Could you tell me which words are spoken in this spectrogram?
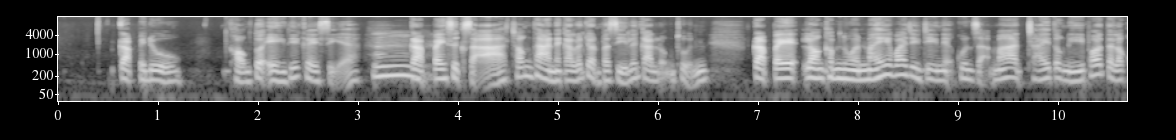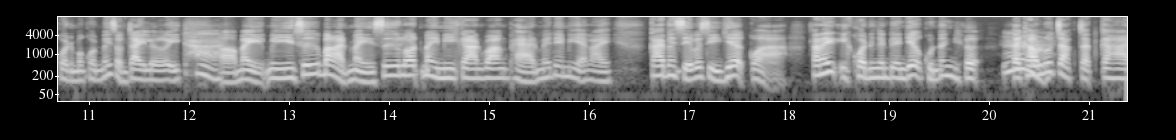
1. กลับไปดูของตัวเองที่เคยเสียอืมกลับไปศึกษาช่องทางในการลดหย่อนภาษีเรื่องการลงทุน กลับไปลองคำนวณไหมว่าจริงๆเนี่ยคุณสามารถใช้ตรงนี้ เพราะแต่ละคนบางคนไม่สนใจเลยค่ะเอ่อไม่มีซื้อบ้านไม่ซื้อรถไม่มีการวางแผนไม่ได้มีอะไร กลายเป็นเสียภาษีเยอะกว่าทั้งที่อีกคนหนึ่งเงินเดือนเยอะกว่าคุณตั้งเยอะ แต่เขารู้จักจัดการ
